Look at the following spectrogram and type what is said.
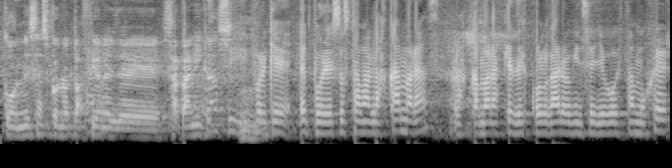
con esas connotaciones de satánicas. Sí, porque eh, por eso estaban las cámaras, las cámaras que descolgaron y se llevó esta mujer.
